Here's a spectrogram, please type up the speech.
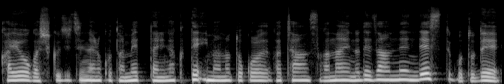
火曜が祝日になることはめったになくて、今のところがチャンスがないので残念です。ってことで、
